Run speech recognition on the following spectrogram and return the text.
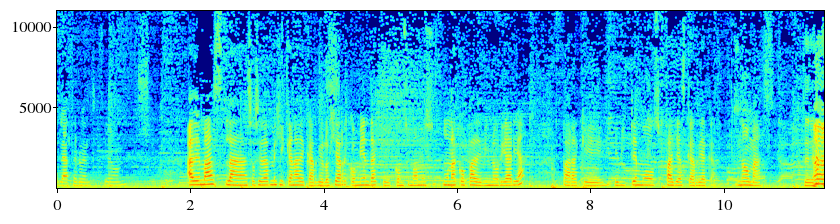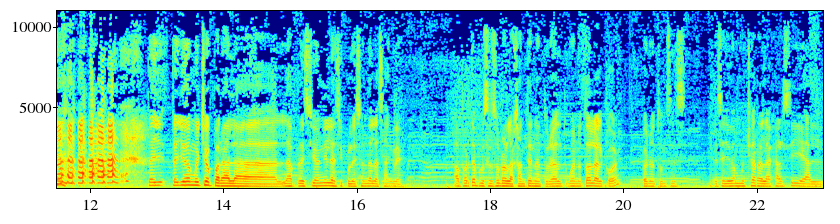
y la fermentación. Además, la Sociedad Mexicana de Cardiología recomienda que consumamos una copa de vino diaria para que evitemos fallas cardíacas. No más. Te, te ayu- te ayuda mucho para la, la presión y la circulación de la sangre. Aparte, pues es un relajante natural. Bueno, todo el alcohol, pero entonces les ayuda mucho a relajarse y al...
